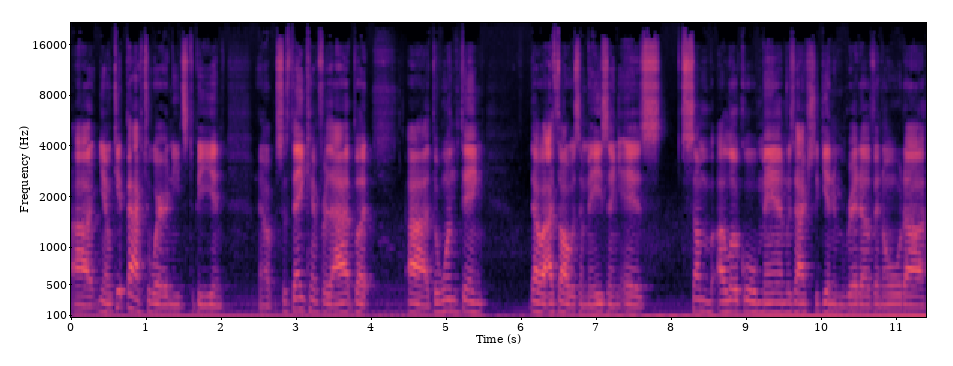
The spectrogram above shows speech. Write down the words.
uh, you know, get back to where it needs to be. And you know, so thank him for that. But uh, the one thing that I thought was amazing is some a local man was actually getting rid of an old uh,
